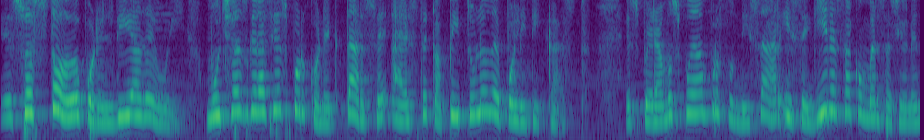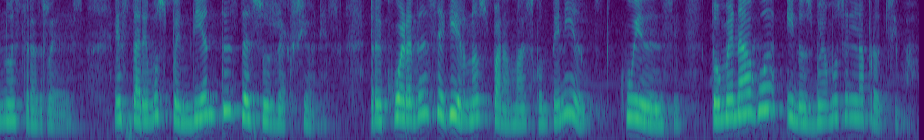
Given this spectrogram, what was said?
Eso es todo por el día de hoy. Muchas gracias por conectarse a este capítulo de Politicast. Esperamos puedan profundizar y seguir esta conversación en nuestras redes. Estaremos pendientes de sus reacciones. Recuerden seguirnos para más contenido. Cuídense, tomen agua y nos vemos en la próxima.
